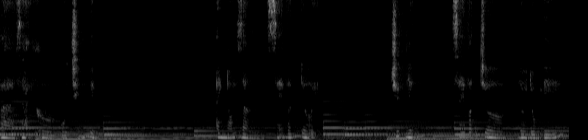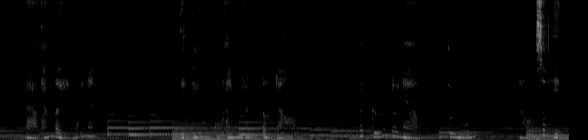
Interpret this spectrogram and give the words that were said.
và dại khờ của chính mình. Anh nói rằng sẽ vẫn đợi. Chiếc nhẫn sẽ vẫn chờ lời đồng ý vào tháng 7 mỗi năm. Tình yêu của anh vẫn ở đó. Bất cứ nơi nào tôi muốn, nó xuất hiện.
